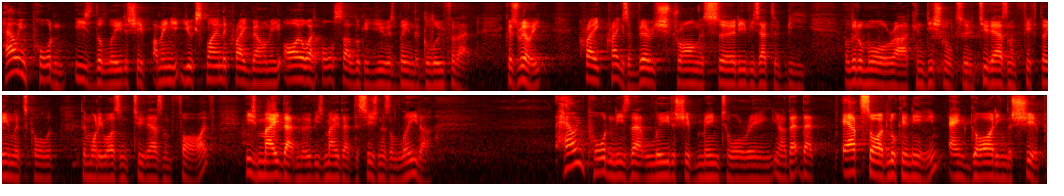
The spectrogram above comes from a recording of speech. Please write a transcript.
How important is the leadership? I mean, you, explained the Craig Bellamy. I also look at you as being the glue for that, because really, Craig Craig is a very strong, assertive. He's had to be a little more uh, conditional to 2015, let's call it, than what he was in 2005. He's made that move. He's made that decision as a leader. How important is that leadership, mentoring? You know, that that outside looking in and guiding the ship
